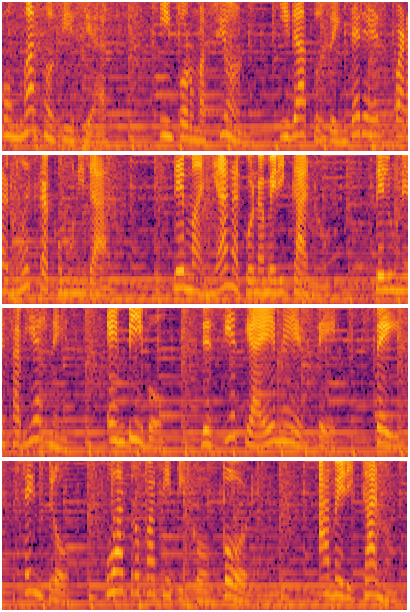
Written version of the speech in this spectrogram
con más noticias, información y datos de interés para nuestra comunidad. De Mañana con Americano. De lunes a viernes, en vivo, de 7 a.m. Este, 6 Centro 4 Pacífico por Americano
